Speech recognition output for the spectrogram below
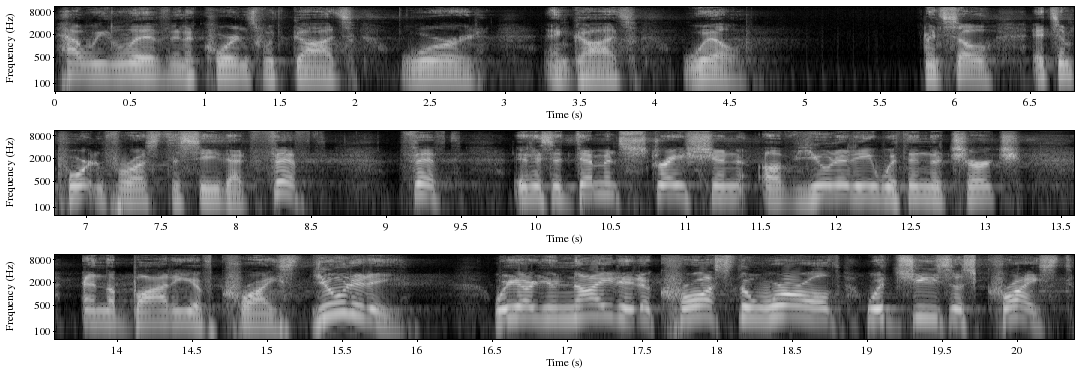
how we live in accordance with God's word and God's will. And so it's important for us to see that. Fifth, fifth, it is a demonstration of unity within the church and the body of Christ. Unity. We are united across the world with Jesus Christ.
